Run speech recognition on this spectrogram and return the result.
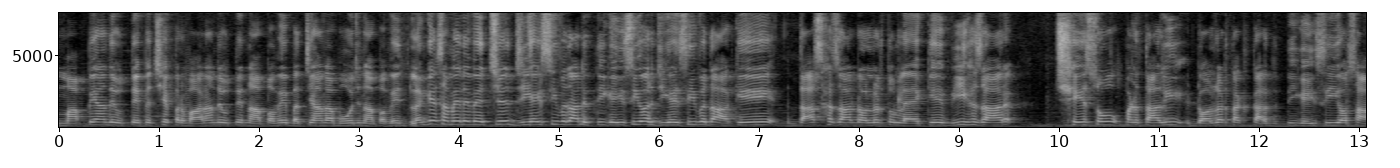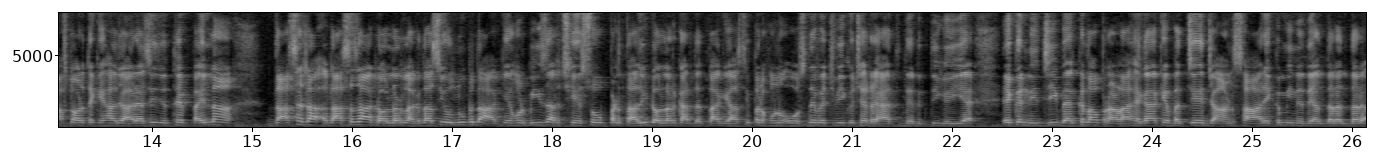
ਮਾਪਿਆਂ ਦੇ ਉੱਤੇ, ਪਿੱਛੇ ਪਰਿਵਾਰਾਂ ਦੇ ਉੱਤੇ ਨਾ ਪਵੇ, ਬੱਚਿਆਂ ਦਾ ਬੋਝ ਨਾ ਪਵੇ। ਲੰਘੇ ਸਮੇਂ ਦੇ ਵਿੱਚ GIC ਵਧਾ ਦਿੱਤੀ ਗਈ ਸੀ ਔਰ GIC ਵਧਾ ਕੇ 10000 ਡਾਲਰ ਤੋਂ ਲੈ ਕੇ 20000 645 ਡਾਲਰ ਤੱਕ ਕਰ ਦਿੱਤੀ ਗਈ ਸੀ ਔਰ ਸਾਫ਼ ਤੌਰ ਤੇ ਕਿਹਾ ਜਾ ਰਿਹਾ ਸੀ ਜਿੱਥੇ ਪਹਿਲਾਂ 10 10000 ਡਾਲਰ ਲੱਗਦਾ ਸੀ, ਉਹਨੂੰ ਵਧਾ ਕੇ ਹੁਣ 20645 ਡਾਲਰ ਕਰ ਦਿੱਤਾ ਗਿਆ ਸੀ, ਪਰ ਹੁਣ ਉਸ ਦੇ ਵਿੱਚ ਵੀ ਕੁਝ ਰਿਆਇਤ ਦੇ ਦਿੱਤੀ ਗਈ ਹੈ। ਇੱਕ ਨਿੱਜੀ ਬੈਂਕ ਦਾ ਉਪਰਾਲਾ ਹੈਗਾ ਕਿ ਬੱਚੇ ਜਾਣ ਸਾਰ 1 ਮਹੀਨੇ ਦੇ ਅੰਦਰ ਅੰਦਰ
